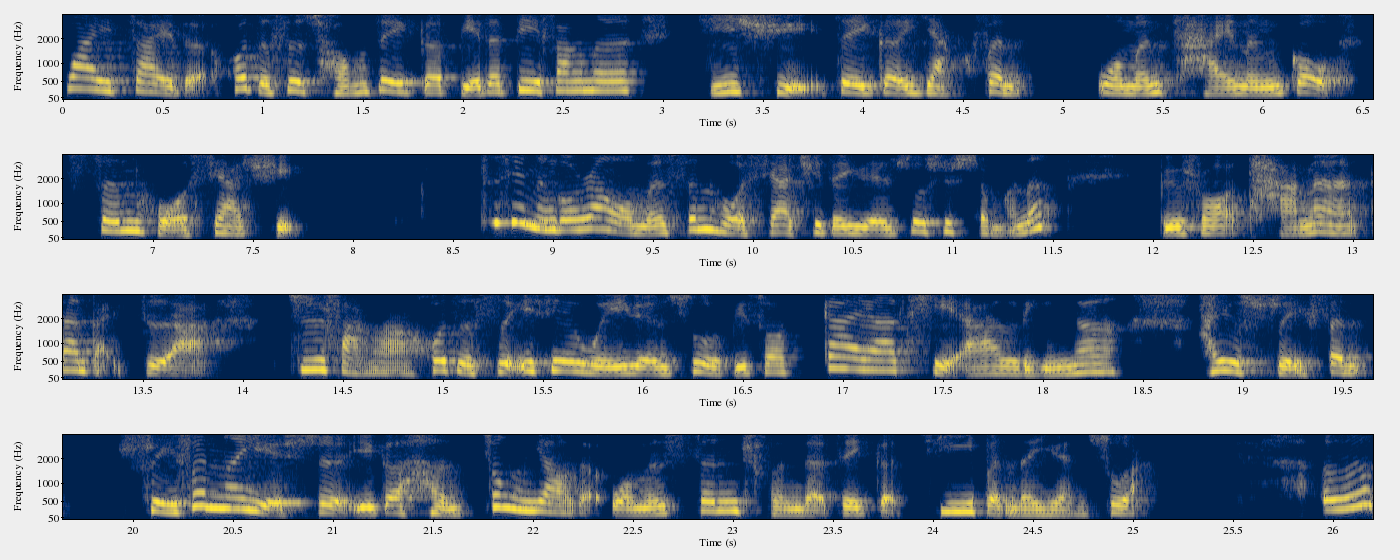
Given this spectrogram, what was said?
外在的，或者是从这个别的地方呢汲取这个养分。我们才能够生活下去。这些能够让我们生活下去的元素是什么呢？比如说糖啊、蛋白质啊、脂肪啊，或者是一些微元素，比如说钙啊、铁啊、磷啊，还有水分。水分呢，也是一个很重要的我们生存的这个基本的元素啊。而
